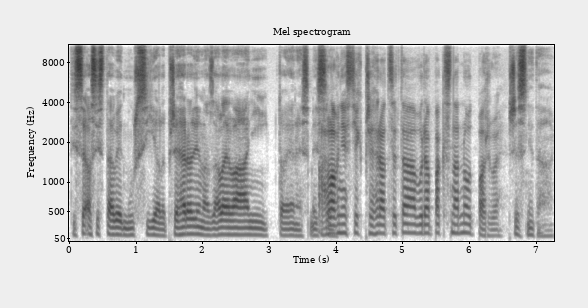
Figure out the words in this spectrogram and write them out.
ty se asi stavět musí, ale přehrady na zalévání, to je nesmysl. A hlavně z těch přehrad se ta voda pak snadno odpařuje. Přesně tak.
